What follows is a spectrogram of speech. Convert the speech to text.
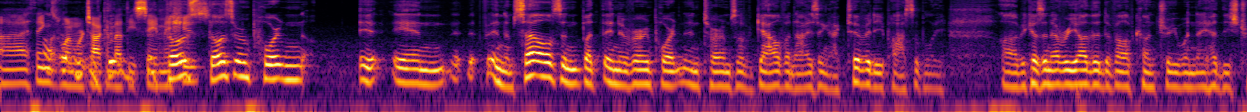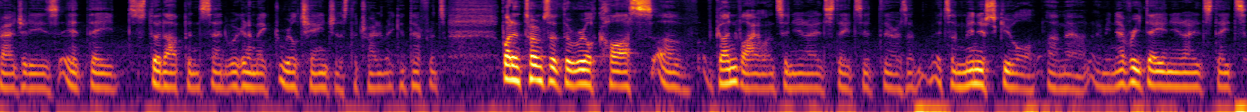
uh, things when we're talking about these same those, issues? Those are important in in themselves, and but then they're very important in terms of galvanizing activity, possibly. Uh, because in every other developed country, when they had these tragedies, it, they stood up and said, "We're going to make real changes to try to make a difference." But in terms of the real costs of gun violence in the United States, it, there's a it's a minuscule amount. I mean, every day in the United States,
